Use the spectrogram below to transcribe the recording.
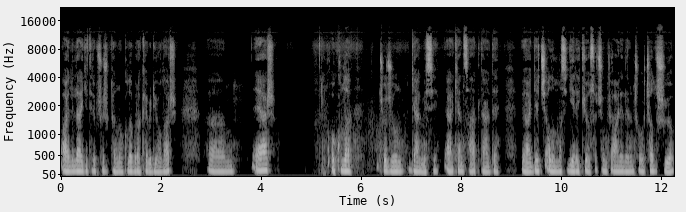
aileler getirip çocuklarını okula bırakabiliyorlar. Eğer okula çocuğun gelmesi erken saatlerde veya geç alınması gerekiyorsa çünkü ailelerin çoğu çalışıyor.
